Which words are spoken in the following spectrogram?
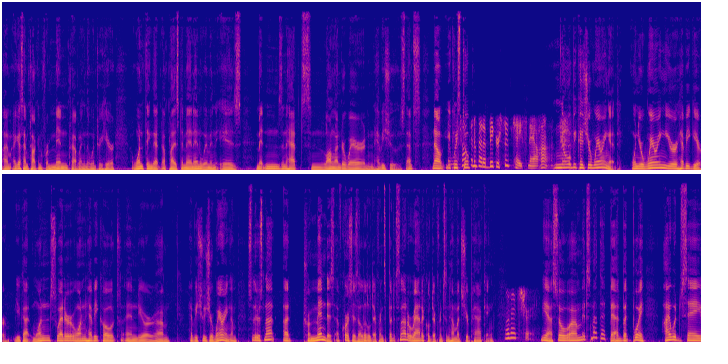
Um, I guess I'm talking for men traveling in the winter here. One thing that applies to men and women is mittens and hats and long underwear and heavy shoes. That's now you So can we're still talking about a bigger suitcase now, huh? no because you're wearing it. When you're wearing your heavy gear, you got one sweater, one heavy coat, and your um, heavy shoes. You're wearing them, so there's not a tremendous. Of course, there's a little difference, but it's not a radical difference in how much you're packing. Well, that's true. Yeah, so um, it's not that bad. But boy, I would say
